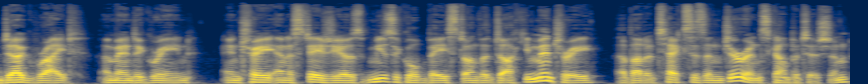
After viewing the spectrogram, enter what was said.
Doug Wright, Amanda Green, and Trey Anastasio's musical based on the documentary about a Texas endurance competition,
